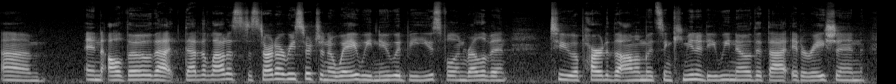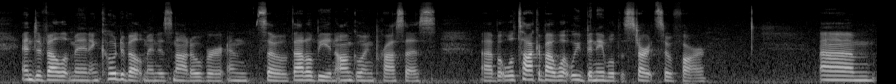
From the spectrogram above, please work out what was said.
Um, and although that, that allowed us to start our research in a way we knew would be useful and relevant to a part of the Amah Mutsun community, we know that that iteration and development and co-development is not over, and so that'll be an ongoing process. Uh, but we'll talk about what we've been able to start so far. Um,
